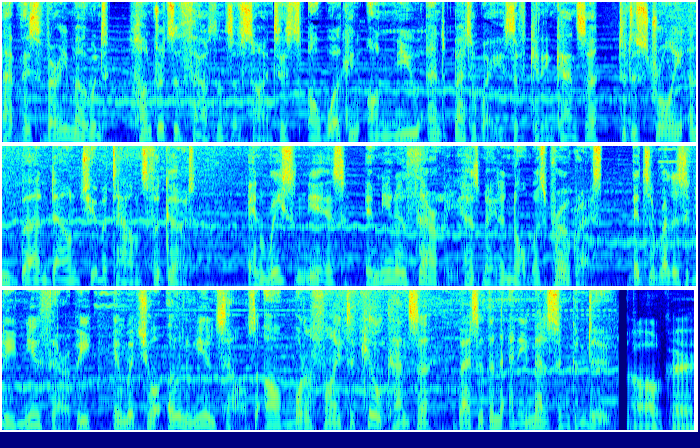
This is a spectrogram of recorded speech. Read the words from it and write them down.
At this very moment, hundreds of thousands of scientists are working on new and better ways of killing cancer to destroy and burn down tumor towns for good. In recent years, immunotherapy has made enormous progress, it's a relatively new therapy in which your own immune cells are modified to kill cancer better than any medicine can do. Oh, okay,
